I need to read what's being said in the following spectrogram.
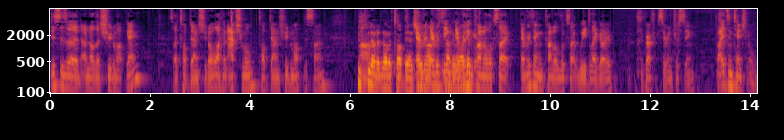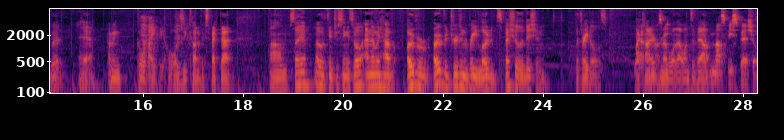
this is a, another shoot 'em up game, so top down shoot 'em like an actual top down shoot 'em up this time. Um, not a not a top down shoot Every, 'em up. everything everything kind of looks like everything kind of looks like weird Lego. The graphics are interesting. Like, it's intentional, but yeah, I mean, called eight bit hordes, you kind of expect that. Um, so yeah, that looked interesting as well. And then we have over overdriven reloaded special edition for three dollars. I can't even remember be- what that one's about. It must be special.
